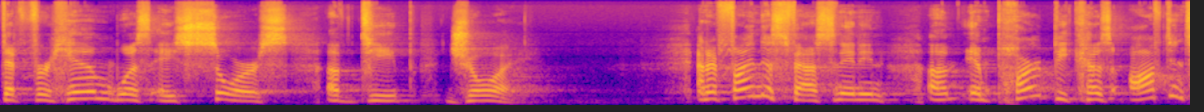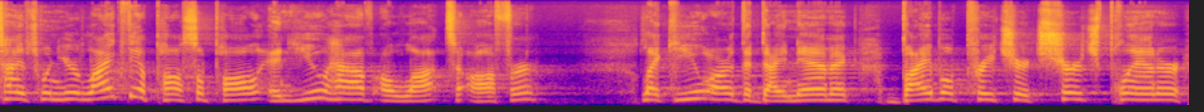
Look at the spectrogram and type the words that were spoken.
that for him was a source of deep joy. And I find this fascinating um, in part because oftentimes when you're like the Apostle Paul and you have a lot to offer, like you are the dynamic Bible preacher, church planter,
